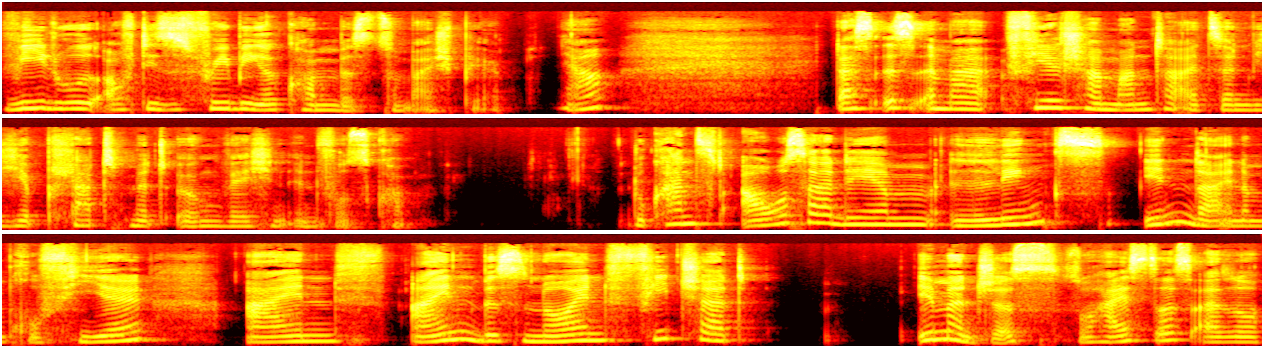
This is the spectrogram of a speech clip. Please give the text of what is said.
wie du auf dieses Freebie gekommen bist zum Beispiel. Ja, das ist immer viel charmanter, als wenn wir hier platt mit irgendwelchen Infos kommen. Du kannst außerdem Links in deinem Profil ein, ein bis neun Featured Images, so heißt es, also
